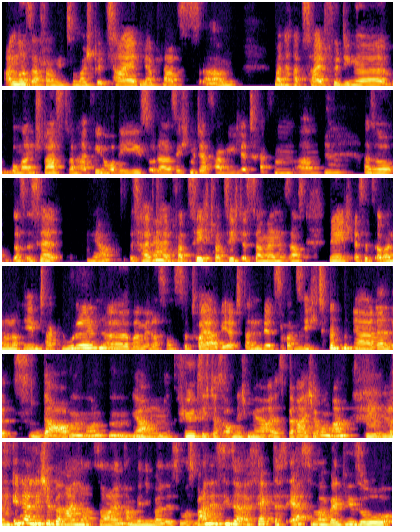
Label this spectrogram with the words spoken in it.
andere Sachen, wie zum Beispiel Zeit, mehr Platz, ähm, man hat Zeit für Dinge, wo man Spaß dran hat, wie Hobbys oder sich mit der Familie treffen. Ähm. Also das ist ja, ja, ist halt ja. kein Verzicht. Verzicht ist dann, wenn du sagst, nee, ich esse jetzt aber nur noch jeden Tag Nudeln, äh, weil mir das sonst zu teuer wird. Dann wird es mhm. Verzicht. Ja, dann wird es ein Darben und ja, mhm. fühlt sich das auch nicht mehr als Bereicherung an. Mhm. Das innerliche Bereichertsein am Minimalismus. Wann ist dieser Effekt das erste Mal bei dir so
